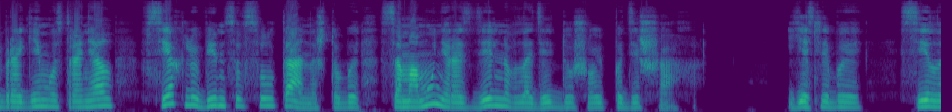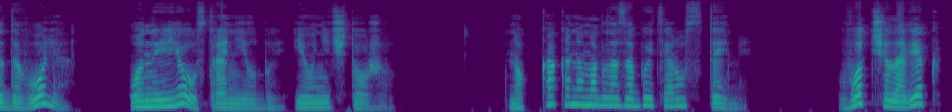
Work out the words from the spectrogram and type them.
Ибрагим устранял всех любимцев султана, чтобы самому нераздельно владеть душой падишаха. Если бы сила да воля, он и ее устранил бы и уничтожил. Но как она могла забыть о Рустеме? Вот человек,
